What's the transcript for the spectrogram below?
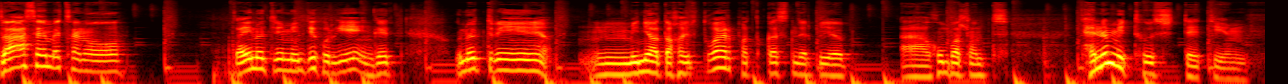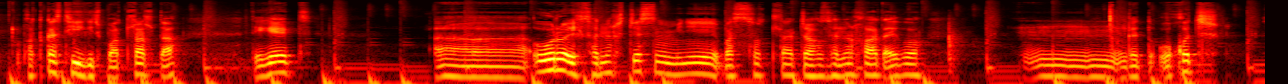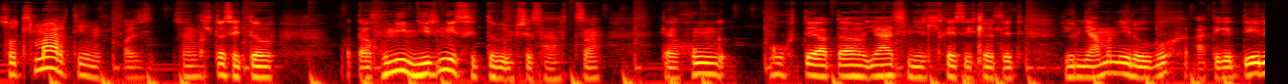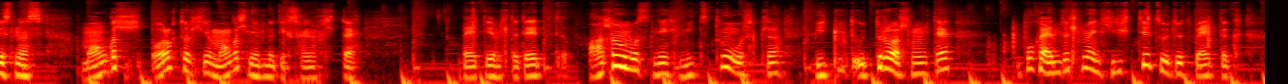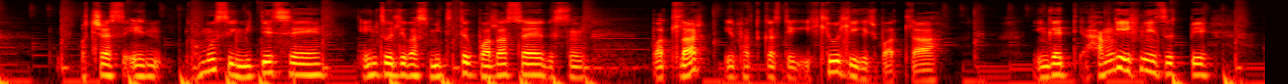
За сайн байцгаана уу. За энэ өдрийн мэндийг хүргэе. Ингээд өнөөдрийн миний одоо 2 дугаар подкаст дээр би хүн болгонд танин мэдхөөстэй тийм подкаст хий гэж бодлоо л доо. Тэгээд аа өөрөө их сонирхчихсэн миний бас судлаа жоохон сонирхоод айгу ингээд ухаж судалмаар тийм сонирхолтой сэдв одоо хүний нэрний сэдв юм шиг санагдсан. Тэгээ хүн хүүхдээ одоо яаж нэрлэхээс эхлүүлээд ер нь ямар нэр өгөх а тэгээд дээрэс нас Монгол ураг төрлийн монгол нэрнүүд их сонирхолтой байд юм л та. Тэгээд олон хүмүүс нэг мэдтгүн өртлөө бидэнд өдөр болгон те бүх амьдрал маань хэрэгтэй зүйлүүд байдаг. Учираас энэ хүмүүсийг мэдээсээ энэ зүйлийг бас мэддэг болоосай гэсэн бодлоор энэ подкастыг эхлүүлье гэж бодлоо. Ингээд хамгийн ихний хэсэгт би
